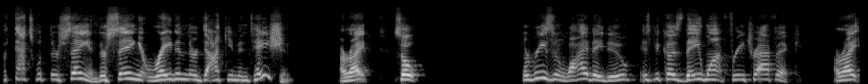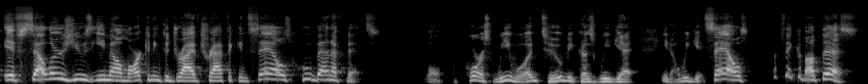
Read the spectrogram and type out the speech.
But that's what they're saying. They're saying it right in their documentation. All right. So the reason why they do is because they want free traffic. All right. If sellers use email marketing to drive traffic and sales, who benefits? Well, of course we would too, because we get, you know, we get sales. But think about this.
